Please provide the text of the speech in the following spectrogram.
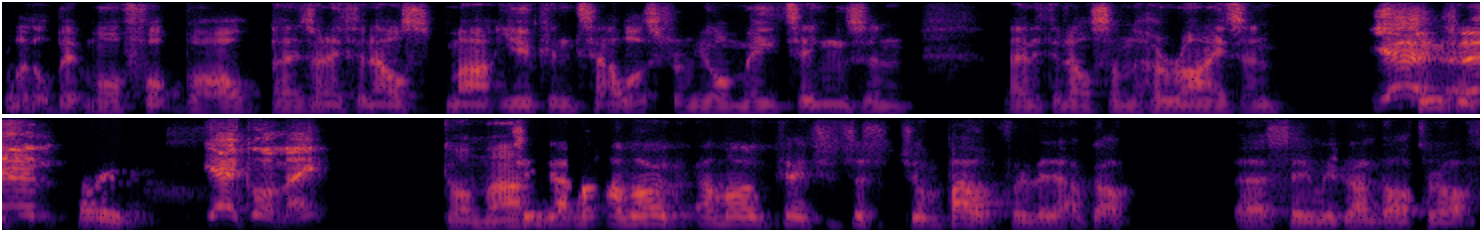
little bit more football, uh, is there anything else, Mark, you can tell us from your meetings and anything else on the horizon? Yeah, um, yeah, go on, mate. Go on, Mark. I'm, I'm, I'm okay to just jump out for a minute. I've got to uh, see my granddaughter off.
